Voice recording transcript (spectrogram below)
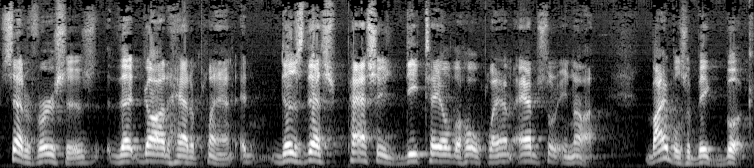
set of verses that God had a plan. Does this passage detail the whole plan? Absolutely not. The Bible's a big book.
